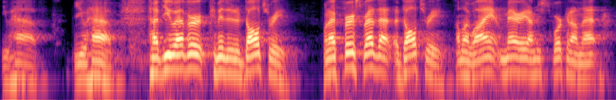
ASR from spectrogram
You have. You have. Have you ever committed adultery? When I first read that adultery, I'm like, well, I ain't married. I'm just working on that.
